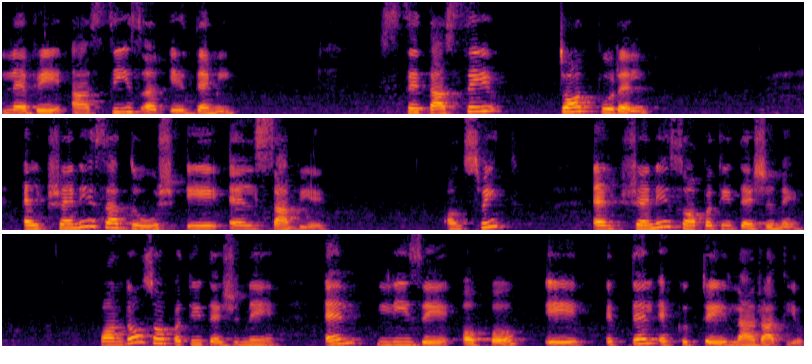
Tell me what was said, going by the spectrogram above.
levait à 6 heures et demie. C'est assez tôt pour elle. Elle prenait sa douche et elle s'habillait. Ensuite, elle prenait son petit déjeuner. Pendant son petit déjeuner, elle lisait peu et elle écoutait la radio.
